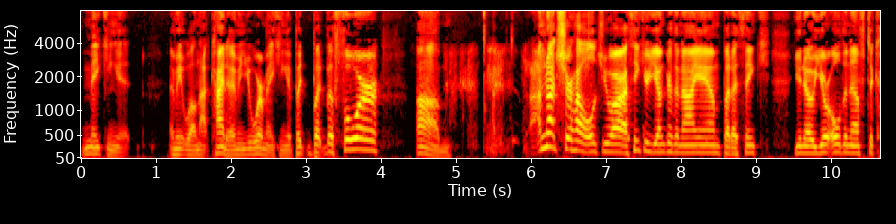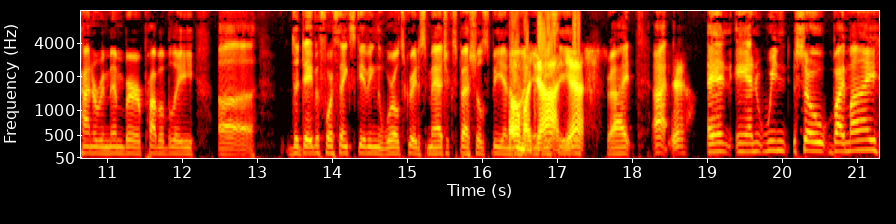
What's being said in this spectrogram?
making it, I mean, well, not kind of. I mean, you were making it, but but before um, I'm not sure how old you are. I think you're younger than I am, but I think you know you're old enough to kind of remember probably uh, the day before Thanksgiving, the world's greatest magic specials being. Oh my NBC, God! Yes. Right. Uh, yeah. And and we so by my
